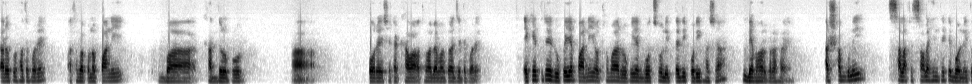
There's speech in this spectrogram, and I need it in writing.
তার উপর হতে পারে, অথবা কোনো পানি বা খাদ্যের উপর পরে সেটা খাওয়া অথবা ব্যবহার করা যেতে পারে। এক্ষেত্রে রুকইয়া পানি অথবা রুকইয়া গোছল ইত্যাদি পরিভাষা ব্যবহার করা হয়। আর সবগুলি সালাফে সালাহিন থেকে বর্ণিত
